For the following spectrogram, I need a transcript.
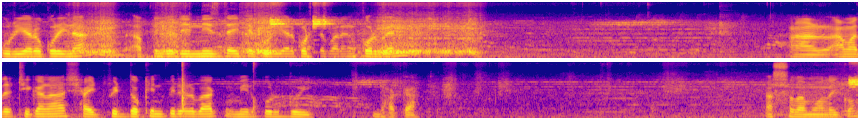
কুরিয়ারও করি না। আপনি যদি নিজ দায়িত্বে কুরিয়ার করতে পারেন, করবেন। আর আমাদের ঠিকানা ষাট ফিট দক্ষিণ পীরের বাগ, মিরপুর দুই, ঢাকা। আসসালামু আলাইকুম।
